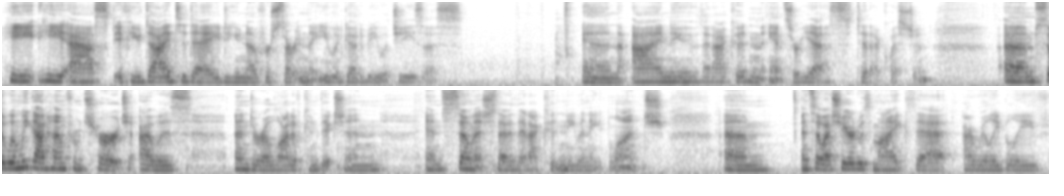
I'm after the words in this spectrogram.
he he asked, "If you died today, do you know for certain that you would go to be with Jesus?" And I knew that I couldn't answer yes to that question. Um, so when we got home from church, I was under a lot of conviction, and so much so that I couldn't even eat lunch. Um, and so I shared with Mike that I really believed,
